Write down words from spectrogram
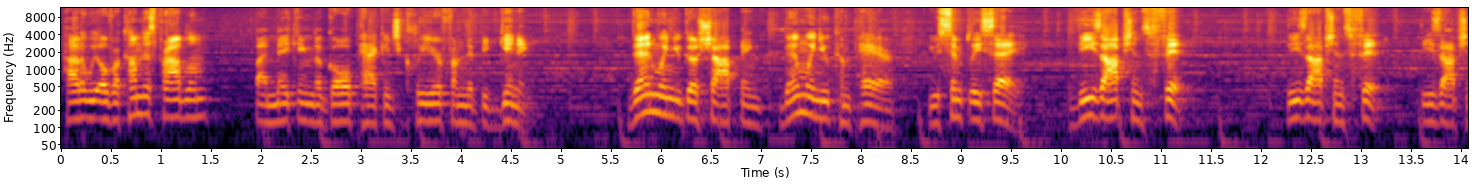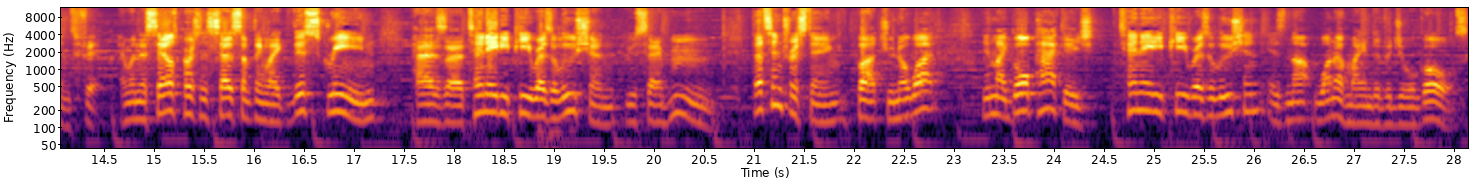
How do we overcome this problem? By making the goal package clear from the beginning. Then, when you go shopping, then when you compare, you simply say, These options fit. These options fit. These options fit. And when the salesperson says something like, This screen has a 1080p resolution, you say, Hmm, that's interesting, but you know what? In my goal package, 1080p resolution is not one of my individual goals.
